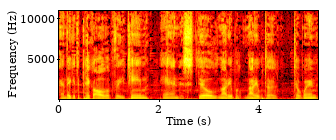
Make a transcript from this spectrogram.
and they get to pick all of the team, and still not able not able to to win.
